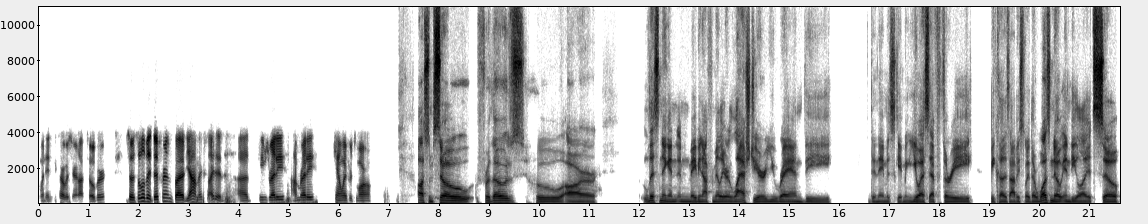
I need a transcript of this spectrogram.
when IndyCar was here in October, so it's a little bit different. But yeah, I'm excited. Uh, team's ready. I'm ready. Can't wait for tomorrow. Awesome. So, for those who are listening and, and maybe not familiar, last year you ran the the name is escaping USF three because obviously there was no Indy Lights. So,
